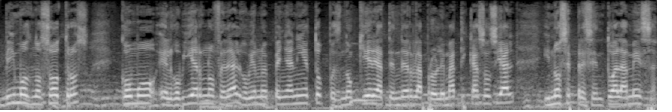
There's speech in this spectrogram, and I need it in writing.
vimos nosotros como el gobierno federal, el gobierno de Peña Nieto, pues no quiere atender la problemática social y no se presentó a la mesa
